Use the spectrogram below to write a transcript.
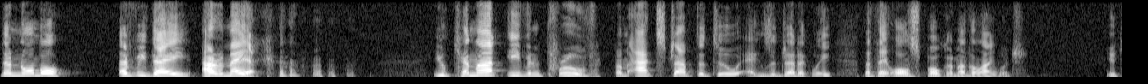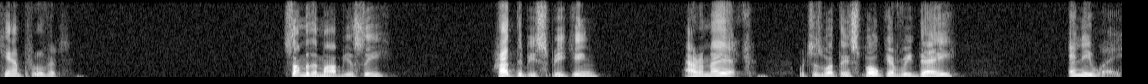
their normal, everyday Aramaic. you cannot even prove from Acts chapter 2 exegetically that they all spoke another language. You can't prove it. Some of them obviously had to be speaking Aramaic, which is what they spoke every day anyway.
